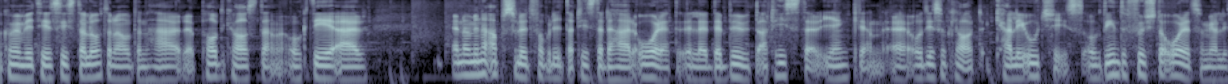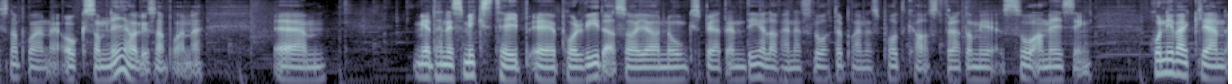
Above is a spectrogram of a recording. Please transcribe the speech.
Då kommer vi till sista låten av den här podcasten och det är en av mina absolut favoritartister det här året, eller debutartister egentligen. Eh, och det är såklart Kali Uchis. Och det är inte första året som jag lyssnar på henne och som ni har lyssnat på henne. Ehm, med hennes mixtape eh, Porvida så har jag nog spelat en del av hennes låtar på hennes podcast för att de är så amazing. Hon är verkligen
